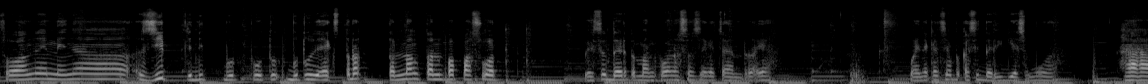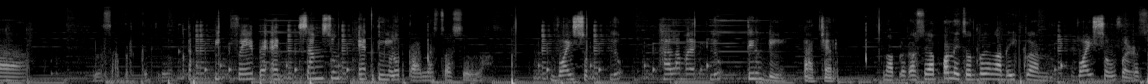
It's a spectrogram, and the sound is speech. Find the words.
Soalnya ininya zip jadi but- butuh butuh diekstrak tenang tanpa password. Biasa dari temanku Anastasia Chandra ya. Banyak kan sih aplikasi dari dia semua. Haha. Udah sabar kecil VPN. Samsung Etilo. ke Anastasia lah. Voice. Lu. Halaman. Lu. Tilde. Pacar. Nah aplikasi apa nih contoh yang ada iklan? Voice over. Terus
